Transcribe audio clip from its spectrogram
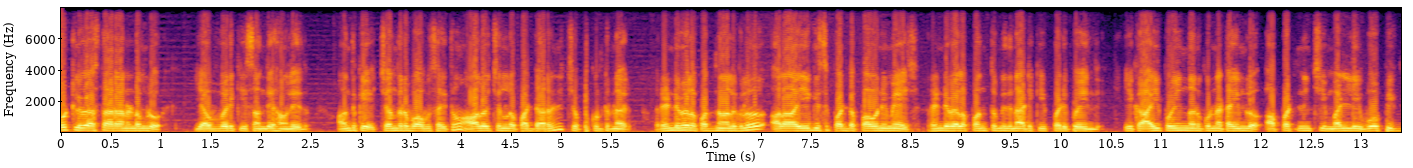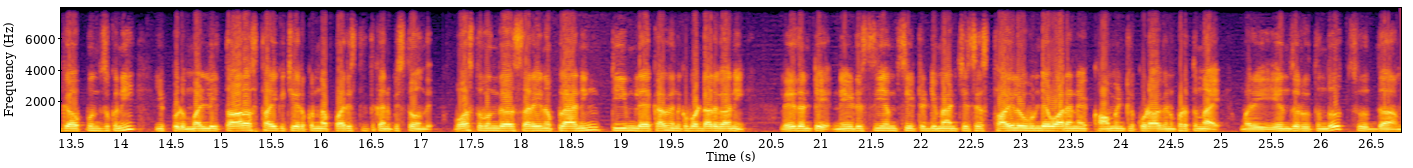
ఓట్లు వేస్తారనడంలో ఎవ్వరికీ సందేహం లేదు. అందుకే చంద్రబాబు సైతం ఆలోచనలో పడ్డారని చెప్పుకుంటున్నారు. రెండు వేల పద్నాలుగులో అలా ఎగిసిపడ్డ పవన్ ఇమేజ్ రెండు వేల పంతొమ్మిది నాటికి పడిపోయింది. ఇక అయిపోయిందనుకున్న టైంలో అప్పటి నుంచి మళ్ళీ ఓపిక్గా పుంజుకుని ఇప్పుడు మళ్ళీ తారాస్థాయికి చేరుకున్న పరిస్థితి కనిపిస్తోంది. వాస్తవంగా సరైన ప్లానింగ్ టీం లేక వెనుకబడ్డారు గాని లేదంటే నేడు సీఎం సీట్ డిమాండ్ చేసే స్థాయిలో ఉండేవారనే కామెంట్లు కూడా వినపడుతున్నాయి. మరి ఏం జరుగుతుందో చూద్దాం.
